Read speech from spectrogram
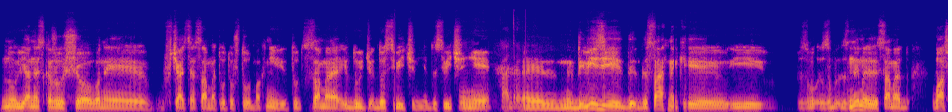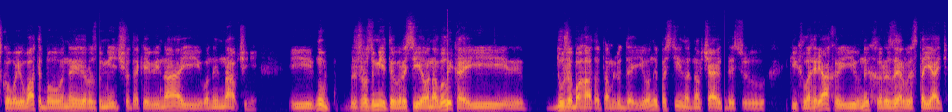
Ну я не скажу, що вони вчаться саме тут у штурмах. Ні, тут саме йдуть досвідчені, досвідчені е, дивізії, десантники, і з, з, з ними саме важко воювати, бо вони розуміють, що таке війна, і вони навчені. І ну ж розумієте, Росія вона велика і дуже багато там людей. І вони постійно навчають десь у яких лагерях, і у них резерви стоять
